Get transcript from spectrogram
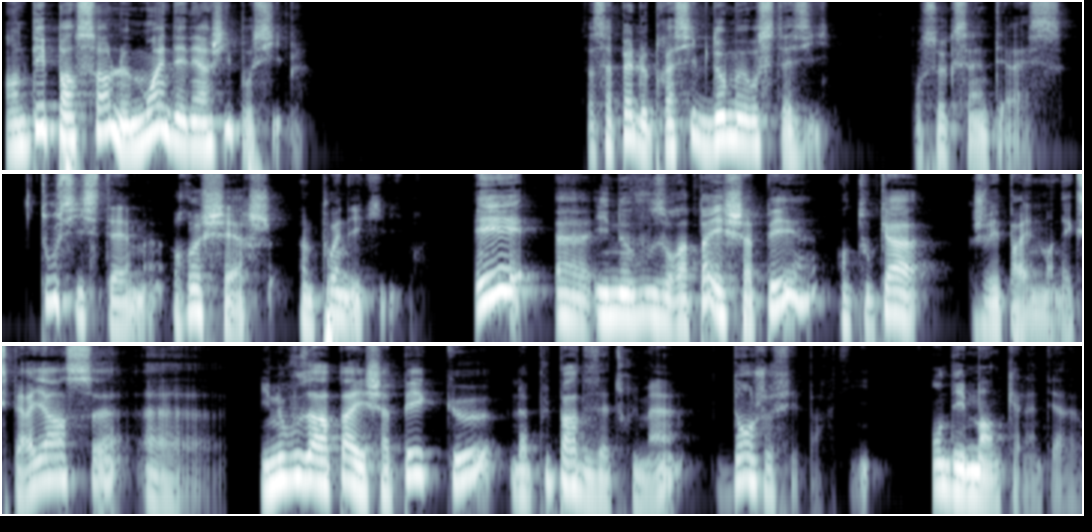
en dépensant le moins d'énergie possible. Ça s'appelle le principe d'homéostasie, pour ceux que ça intéresse. Tout système recherche un point d'équilibre. Et euh, il ne vous aura pas échappé, en tout cas, je vais parler de mon expérience, euh, il ne vous aura pas échappé que la plupart des êtres humains, dont je fais partie, ont des manques à l'intérieur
